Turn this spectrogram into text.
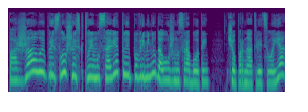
«Пожалуй, прислушаюсь к твоему совету и повременю до ужина с работой», — чопорно ответила я,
